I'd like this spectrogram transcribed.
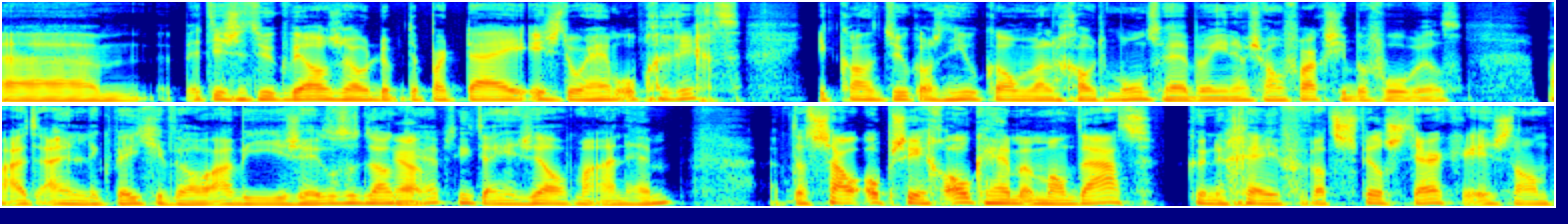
Ehm, het is natuurlijk wel zo, de, de partij is door hem opgericht. Je kan natuurlijk als nieuwkomer wel een grote mond hebben in zo'n fractie bijvoorbeeld. Maar uiteindelijk weet je wel aan wie je zetel te danken hebt. Niet aan jezelf, maar aan hem. Dat zou op zich ook hem een mandaat kunnen geven. Wat veel sterker is dan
